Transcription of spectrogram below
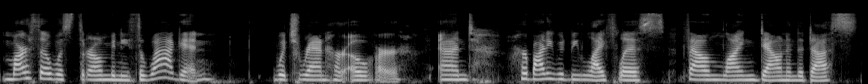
Martha was thrown beneath the wagon, which ran her over, and her body would be lifeless, found lying down in the dust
